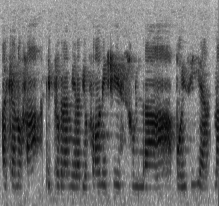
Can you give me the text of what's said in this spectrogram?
qualche anno fa dei programmi radiofonici sulla poesia, ma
